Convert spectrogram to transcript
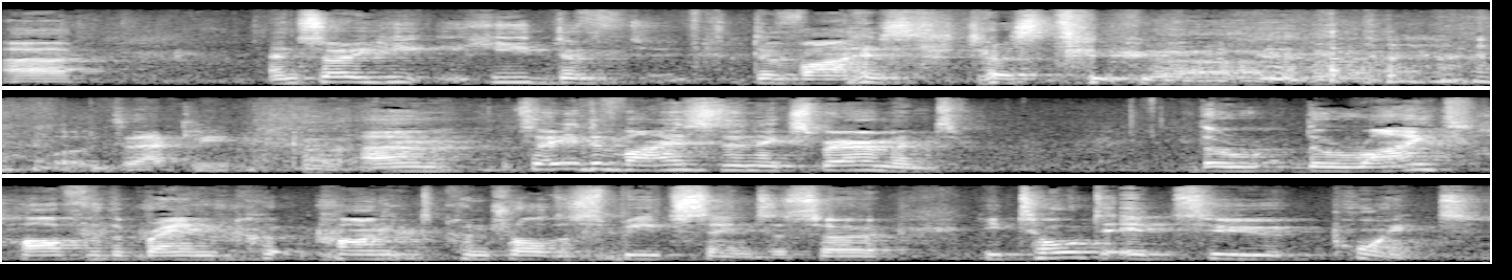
Uh, and so he, he devised just to. well, exactly. Um, so he devised an experiment. The, the right half of the brain can't control the speech center, so he taught it to point,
